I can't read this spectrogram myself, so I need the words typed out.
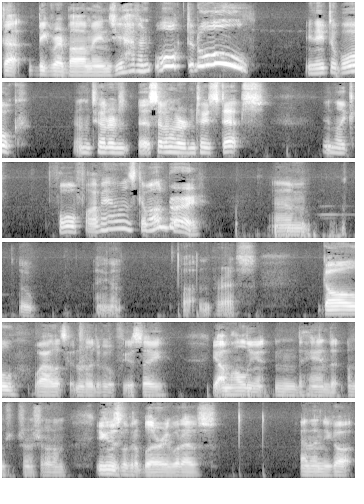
That big red bar means you haven't walked at all. You need to walk. 200, uh, 702 steps in like four or five hours. Come on, bro. Um, oh, hang on. Button press. Goal. Wow, that's getting really difficult for you to see. Yeah, I'm holding it in the hand that I'm trying to show it on. You can just look at it blurry, whatevs. And then you got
